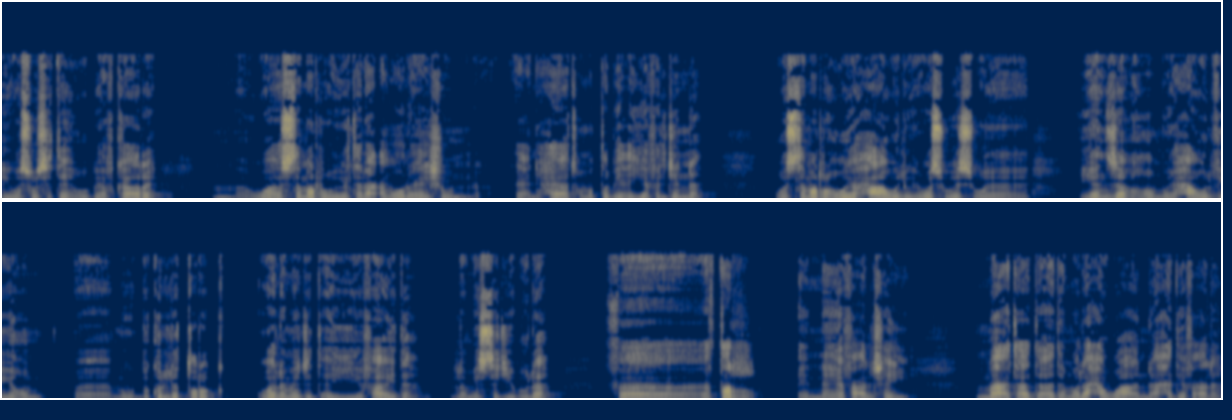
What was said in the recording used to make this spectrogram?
بوسوسته وبأفكاره واستمروا يتنعمون ويعيشون يعني حياتهم الطبيعية في الجنة واستمر هو يحاول ويوسوس وينزغهم ويحاول فيهم آه، بكل الطرق ولم يجد أي فائدة لم يستجيبوا له. فاضطر إنه يفعل شيء ما اعتاد آدم ولا حواء إن أحد يفعله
